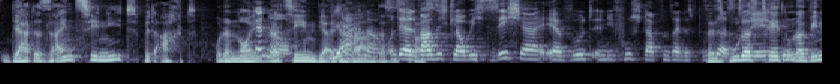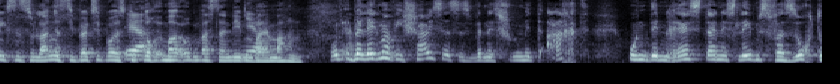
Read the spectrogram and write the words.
der hatte sein Zenit mit acht oder neun Genau. oder zehn, wie alt Ja, er war. Genau. Das Und er krass. war sich, glaube ich, sicher, er wird in die Fußstapfen seines Bruders, seines Bruders treten. oder wenigstens solange es die Backstreet Boys gibt, Ja. noch immer irgendwas dann nebenbei Ja. machen. Und überleg mal, wie scheiße es ist, wenn es schon mit acht und den Rest deines Lebens versucht,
